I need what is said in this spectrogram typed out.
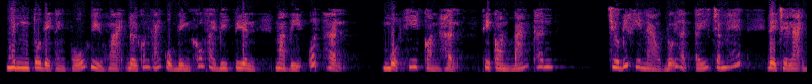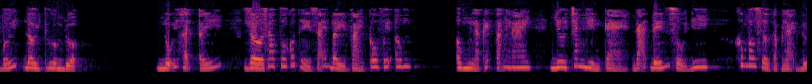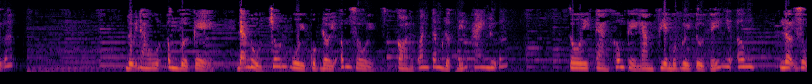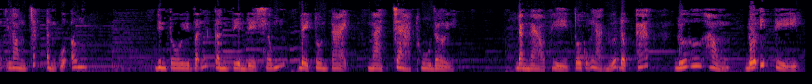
Nhưng tôi về thành phố hủy hoại đời con gái của mình không phải vì tiền mà vì uất hận. Một khi còn hận thì còn bán thân. Chưa biết khi nào nỗi hận ấy chấm hết để trở lại với đời thường được. Nỗi hận ấy, giờ sao tôi có thể giải bày vài câu với ông? Ông là cách vãng lai, như trăm nghìn kẻ đã đến rồi đi, không bao giờ gặp lại nữa. Nỗi đau ông vừa kể đã đủ chôn vùi cuộc đời ông rồi, còn quan tâm được đến ai nữa. Tôi càng không thể làm phiền một người tử tế như ông, lợi dụng lòng chắc ẩn của ông. Nhưng tôi vẫn cần tiền để sống, để tồn tại, mà trả thù đời. Đằng nào thì tôi cũng là đứa độc ác, đứa hư hỏng, đứa ích kỷ.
